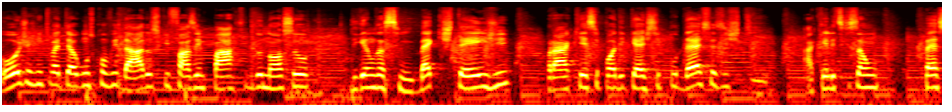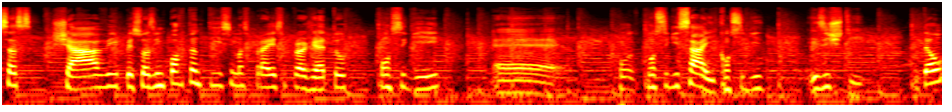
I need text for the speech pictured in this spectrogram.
Hoje a gente vai ter alguns convidados que fazem parte do nosso, digamos assim, backstage para que esse podcast pudesse existir. Aqueles que são peças-chave, pessoas importantíssimas para esse projeto conseguir, é, conseguir sair, conseguir existir. Então,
